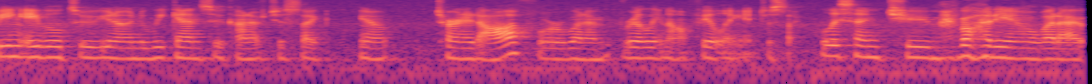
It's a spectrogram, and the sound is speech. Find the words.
being able to you know in the weekends to kind of just like you know turn it off or when I'm really not feeling it just like listen to my body and what I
